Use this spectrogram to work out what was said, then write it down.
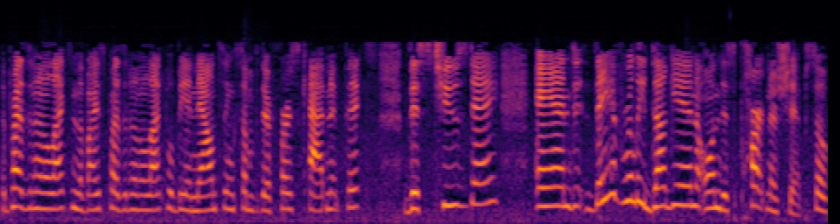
the president elect and the vice president elect will be announcing some of their first cabinet picks this Tuesday, and they have really dug in on this partnership. So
